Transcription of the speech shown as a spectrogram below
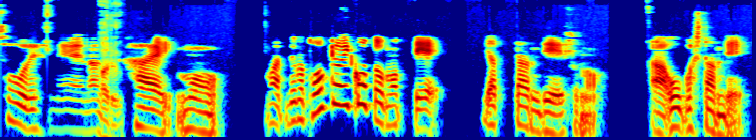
そうですね、なんかある。はい、もう、まあでも東京行こうと思ってやったんで、その、あ、応募したんで、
